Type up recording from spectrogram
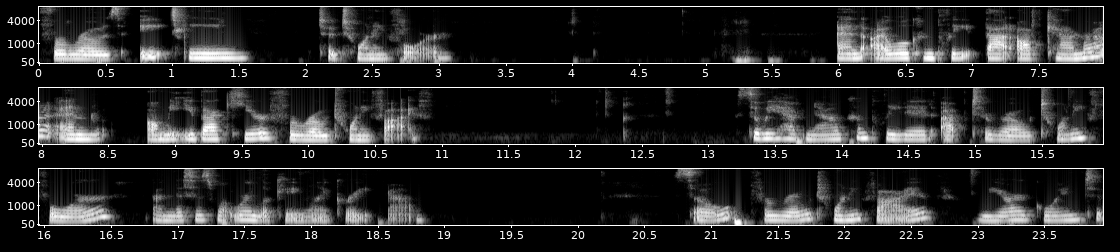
for rows 18 to 24. And I will complete that off camera and I'll meet you back here for row 25. So we have now completed up to row 24 and this is what we're looking like right now. So for row 25, we are going to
